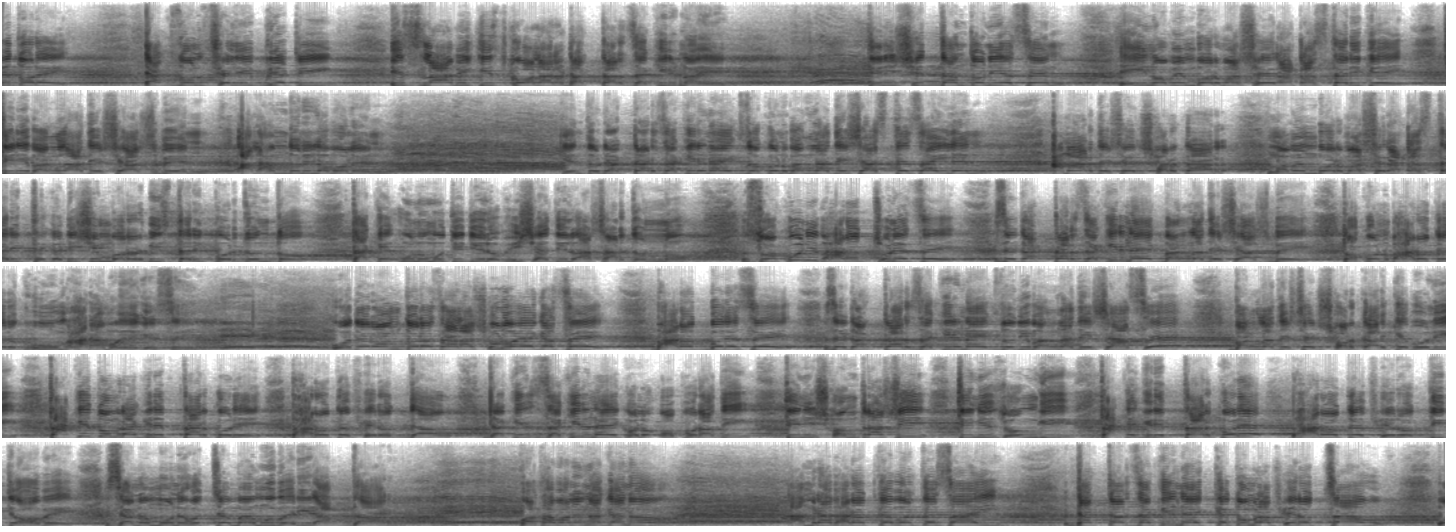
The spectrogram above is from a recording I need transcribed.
ভেতরে একজন celebrity Islamic scholar doctor Zakir Naik. তিনি সিদ্ধান্ত নিয়েছেন, এই নভেম্বর মাসের আঠাশ তারিখে তিনি বাংলাদেশে আসবেন। আলহামদুলিল্লাহ বলেন। কিন্তু ডাক্তার জাকির নায়েক যখন বাংলাদেশে আসতে চাইলেন, আমার দেশের সরকার নভেম্বর মাসের আঠাশ তারিখ থেকে ডিসেম্বরের বিশ তারিখ পর্যন্ত তাকে অনুমতি দিল, ভিসা দিল আসার জন্য। যখনই ভারত শুনেছে যে ডাক্তার জাকির নায়েক বাংলাদেশে আসবে, তখন ভারতের ঘুম হারাম হয়ে গেছে। ওদের অন্তরে জ্বালা শুরু হয়ে গেছে। ভারত বলেছে যে ডক্টর জাকির নায়েক যদি বাংলাদেশে আসে, বাংলাদেশের সরকারকে বলি, তাকে তোমরা গ্রেপ্তার করে ভারতে ফেরত দাও। জাকির জাকির নায়েক হলো অপরাধী। তিনি সন্ত্রাসী, তিনি জঙ্গি। তাকে গ্রেপ্তার করে ভারতে ফেরত দিতে হবে, যেন মনে হচ্ছে মামু বাড়ির আবদার। কথা বলে না কেন? আমরা ভারতকে বলতে চাই, ডাক্তার জাকির নায়েককে তোমরা ফেরত চাও।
